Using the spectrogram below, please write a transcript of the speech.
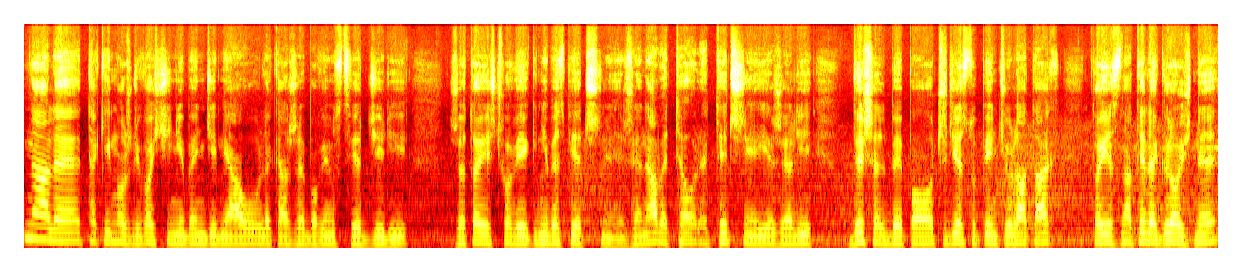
No ale takiej możliwości nie będzie miał. Lekarze bowiem stwierdzili, że to jest człowiek niebezpieczny, że nawet teoretycznie, jeżeli wyszedłby po 35 latach, to jest na tyle groźny,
